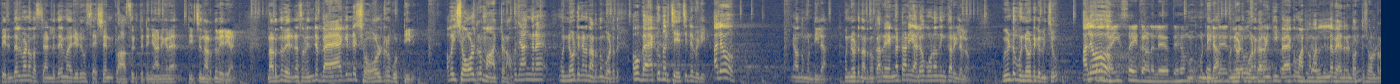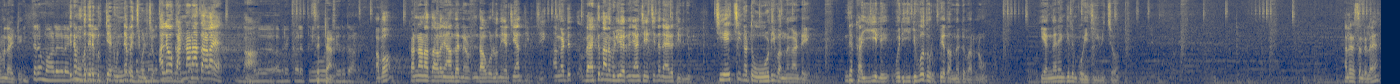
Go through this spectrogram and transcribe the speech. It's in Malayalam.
പെരിന്തൽമണ്ണ ബസ് സ്റ്റാൻഡിൽ ഇതേമാതിരി ഒരു സെഷൻ ക്ലാസ് എടുത്തിട്ട് ഞാനിങ്ങനെ തിരിച്ച് നടന്നു വരികയാണ്. നടന്നു വരുന്ന സമയത്ത് എന്റെ ബാഗിന്റെ ഷോൾഡർ പൊട്ടീന് അപ്പോൾ ഈ ഷോൾഡർ മാറ്റണം. അപ്പോൾ ഞാൻ ഇങ്ങനെ മുന്നോട്ട് ഇങ്ങനെ നടന്നു പോയത് അപ്പോൾ ബാക്കിൽ നിന്ന് ഒരു ചേച്ചിന്റെ വിളി ഹലോ. ഞാൻ ഒന്നും മുണ്ടില്ല മുന്നോട്ട് നടന്നു. കാരണം എങ്ങോട്ടാണ് ഈ അലോ പോകണമെന്ന് നിങ്ങൾക്കറിയില്ലല്ലോ വീണ്ടും മുന്നോട്ട് ഗമിച്ചു. ഹലോ? നൈസായിട്ടാണല്ലേ അദ്ദേഹം മുണ്ടില്ല മുന്നോട്ട് പോകണം. കാരണം എനിക്ക് ഈ ബാഗ് മാറ്റണം നല്ല വേദന ഉണ്ട് ഒറ്റ ഷോൾഡറിലായിട്ട് ഇത്തരം ആളുകളെ പിന്നെ മുപ്പത്തിരെ കൃത്യമായിട്ട് ഉന്നെ വെച്ച് വിളിച്ചു. ഹലോ കണ്ണാണാത്താളെ ആ നമ്മൾ അവരെക്കാൾ എത്രയോ സെറ്റാണ് അപ്പോൾ കണ്ണാണാത്താളെ ഞാൻ തന്നെ ഉണ്ടാവുള്ളൂ എന്ന് ഞാൻ തിരിച്ച് അങ്ങോട്ട് ബാക്കിൽ നിന്നാണ് വിളി വരുന്നത്. ഞാൻ ചേച്ചിന്റെ നേരെ തിരിഞ്ഞു. ചേച്ചി ഇങ്ങോട്ട് ഓടി വന്നുകാണ്ടേ എന്റെ കയ്യിൽ ഒരു ഇരുപത് ഉറുപ്പ്യ തന്നിട്ട് പറഞ്ഞു. എങ്ങനെങ്കിലും പോയി ജീവിച്ചോ. നല്ല രസമുണ്ടല്ലേ?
